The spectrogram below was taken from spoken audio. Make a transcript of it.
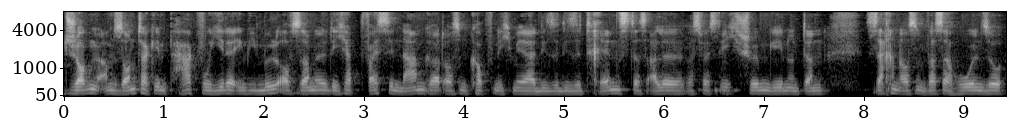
Joggen am Sonntag im Park, wo jeder irgendwie Müll aufsammelt. Ich hab, weiß den Namen gerade aus dem Kopf nicht mehr. Diese, diese Trends, dass alle, was weiß ich, schwimmen gehen und dann Sachen aus dem Wasser holen. So,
